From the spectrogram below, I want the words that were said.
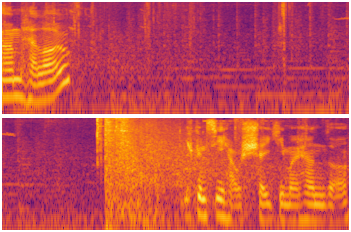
Um, hello? You can see how shaky my hands are.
